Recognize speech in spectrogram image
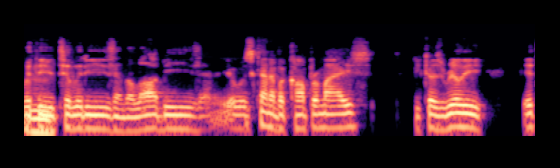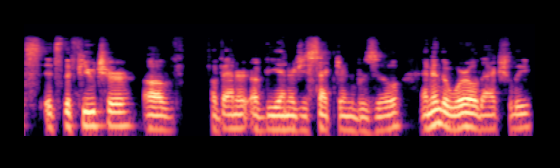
with the Mm. utilities and the lobbies, and it was kind of a compromise because really it's it's the future of of ener- of the energy sector in Brazil and in the world. Actually,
